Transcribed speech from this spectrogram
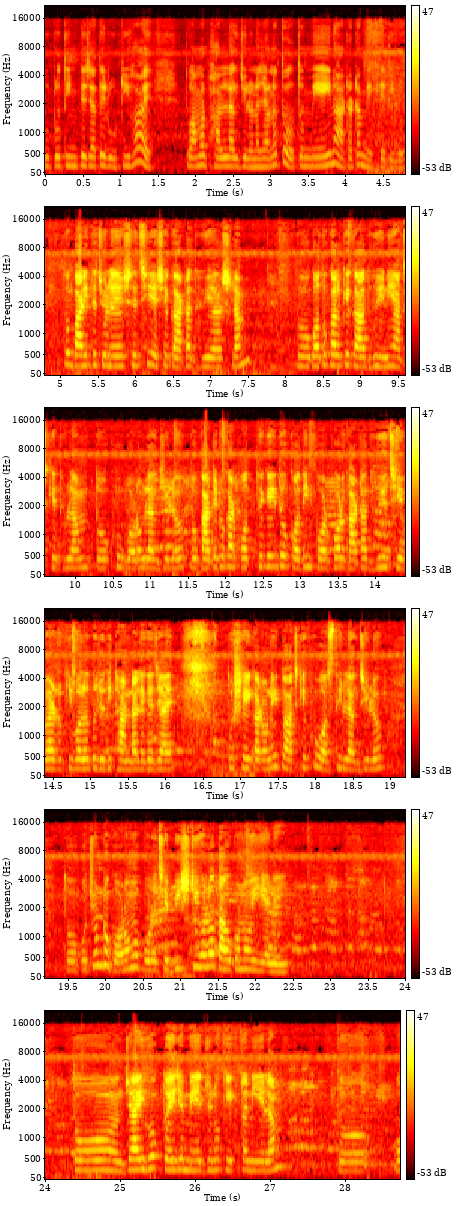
দুটো তিনটে যাতে রুটি হয়। তো আমার ভালো লাগছিল না, জানো তো? তো মেয়েই না আটাটা মেখে দিল। তো বাড়িতে চলে এসেছি, এসে গাটা ধুয়ে আসলাম। তো গতকালকে গা ধুইনি, আজকে ধুলাম। তো খুব গরম লাগছিল। তো কাজে ঢোকার পর থেকেই তো কদিন পর পর গাটা ধুয়েছি। এবার কি বলো তো যদি ঠান্ডা লেগে যায়, তো সেই কারণেই তো আজকে খুব অস্থির লাগছিল। তো প্রচণ্ড গরমও পড়েছে, বৃষ্টি হলো তাও কোনো ইয়ে নেই। তো যাই হোক, তো এই যে মেয়ের জন্য কেকটা নিয়ে এলাম। তো ও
